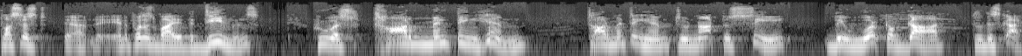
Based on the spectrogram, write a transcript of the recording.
possessed, uh, possessed by the demons, who was tormenting him, tormenting him to not to see the work of God through this guy.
